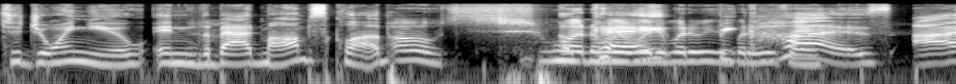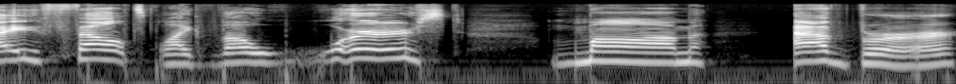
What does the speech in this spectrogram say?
to join you in the Bad Moms Club. oh, what, okay, what, what, what, do we, what do we say? because I felt like the worst mom ever.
